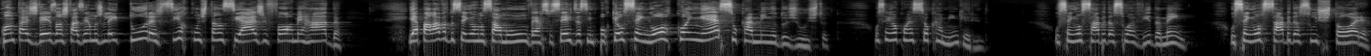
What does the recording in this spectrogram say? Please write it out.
Quantas vezes nós fazemos leituras circunstanciais de forma errada? E a palavra do Senhor no Salmo 1, verso 6 diz assim: Porque o Senhor conhece o caminho do justo. O Senhor conhece o seu caminho, querido. O Senhor sabe da sua vida, amém? O Senhor sabe da sua história.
